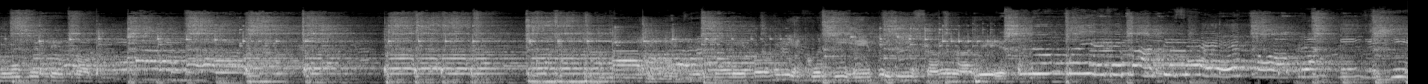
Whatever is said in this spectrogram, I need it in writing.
รู้เจ้าชู้ไม่เป็นหรอกใจไม่คนดีไม่มีสาเหตุน้องไม่ได้ปฏิเสธมอบรักนี้ที่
